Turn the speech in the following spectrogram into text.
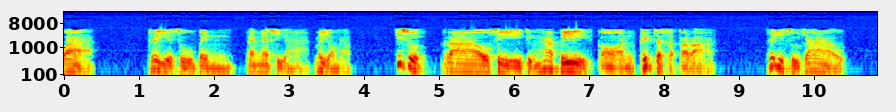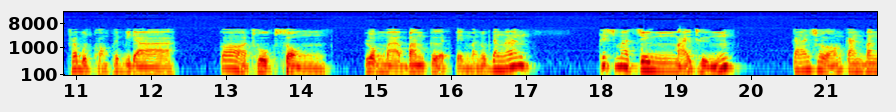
ว่าพระเยซูเป็นพระแมสสิยาไม่ยอมรับ ที่สุดราวสี่ถึงห้าปีก่อนคริสตศักราช พระเยซูเจ้า พระบุตรของพระบิดา ก็ถูกส่งลงมาบังเกิดเป็นมนุษย์ดังนั้น คริสต์มาสจึงหมายถึง การฉลองการบัง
